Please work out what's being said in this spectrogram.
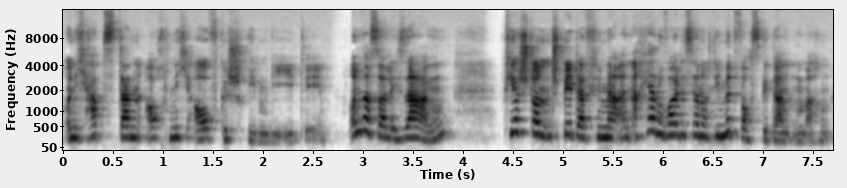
und ich habe es dann auch nicht aufgeschrieben, die Idee. Und was soll ich sagen? Vier Stunden später fiel mir ein, ach ja, du wolltest ja noch die Mittwochsgedanken machen.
